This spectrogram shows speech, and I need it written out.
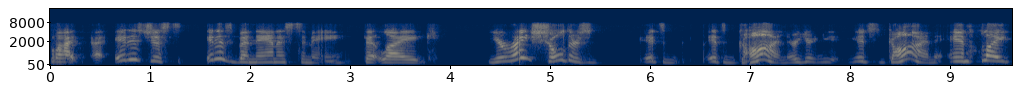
but uh, it is just it is bananas to me that like your right shoulder's it's it's gone or you're it's gone. And like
